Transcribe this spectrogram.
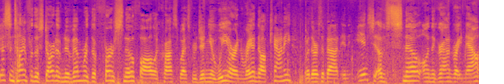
Just in time for the start of November, the first snowfall across West Virginia. We are in Randolph County where there's about an inch of snow on the ground right now.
